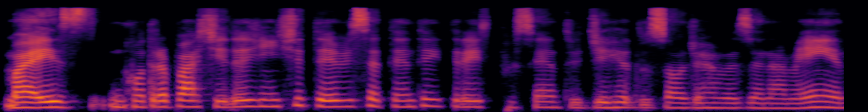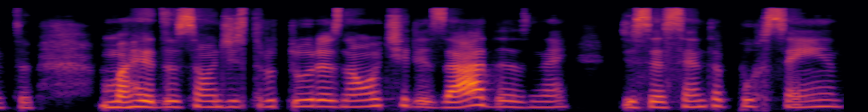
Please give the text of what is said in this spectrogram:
mas em contrapartida a gente teve 73% de redução de armazenamento, uma redução de estruturas não utilizadas, né, de 60%,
